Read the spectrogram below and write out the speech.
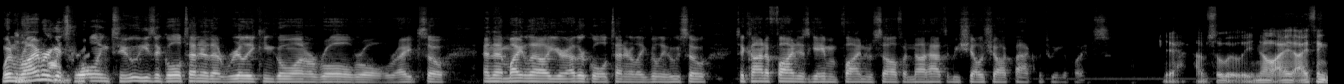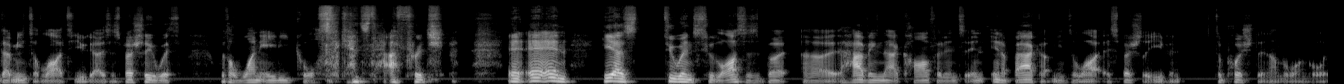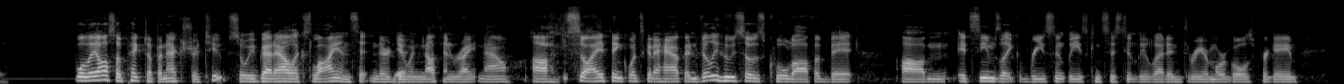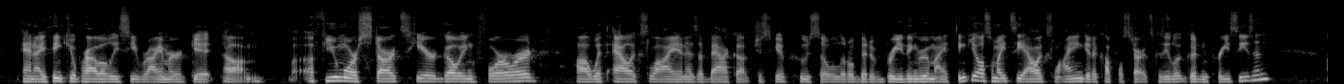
When Reimer gets rolling too, he's a goaltender that really can go on a roll, roll, right? So, and that might allow your other goaltender like Ville Husso to kind of find his game and find himself and not have to be shell shocked back between the pipes. Yeah, absolutely. No, I, I think that means a lot to you guys, especially with with a 180 goals against average, and, and he has two wins, two losses, but uh, having that confidence in, in a backup means a lot, especially even to push the number one goalie. Well, they also picked up an extra too. So we've got Alex Lyon sitting there yeah. doing nothing right now. Uh, so I think what's going to happen, Ville Husso's cooled off a bit. Um, it seems like recently he's consistently let in three or more goals per game. And I think you'll probably see Reimer get um, a few more starts here going forward uh, with Alex Lyon as a backup, just to give Husso a little bit of breathing room. I think you also might see Alex Lyon get a couple starts because he looked good in preseason.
